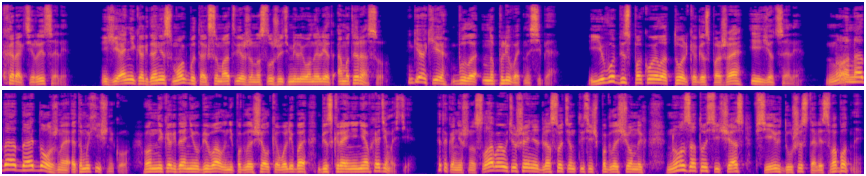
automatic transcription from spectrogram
характеры и цели. Я никогда не смог бы так самоотверженно служить миллионы лет Аматерасу. Геоки было наплевать на себя. Его беспокоила только госпожа и ее цели. Но надо отдать должное этому хищнику. Он никогда не убивал и не поглощал кого-либо без крайней необходимости. Это, конечно, слабое утешение для сотен тысяч поглощенных, но зато сейчас все их души стали свободны.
